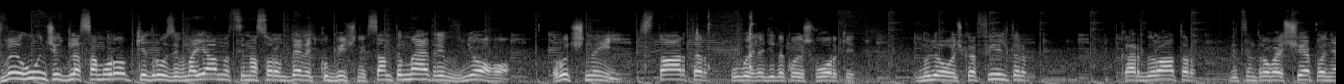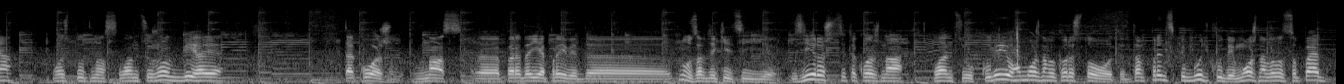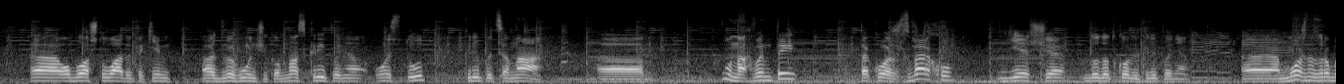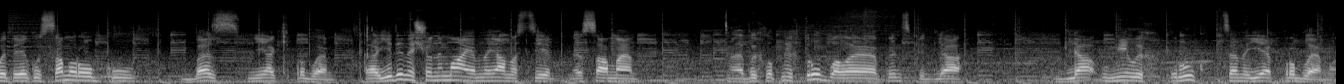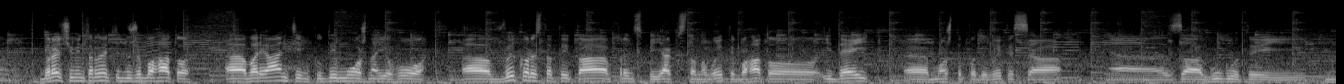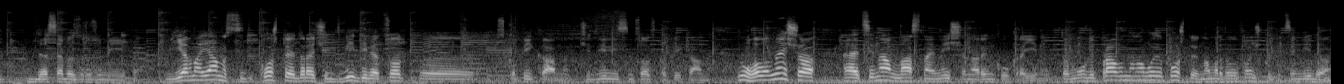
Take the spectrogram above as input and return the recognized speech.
Двигунчик для саморобки, друзі, в наявності на 49 кубічних сантиметрів. В нього ручний стартер у вигляді такої шворки, нульовочка фільтр, карбюратор, відцентрове щеплення. Ось тут у нас ланцюжок бігає. Також в нас е, передає привід е, ну, завдяки цій зірочці також на ланцюг. Куди його можна використовувати? Та в принципі будь-куди. Можна велосипед облаштувати таким е, двигунчиком. У нас кріплення ось тут, кріпиться на, е, ну, на гвинти. Також зверху є ще додаткові кріплення. Е, можна зробити якусь саморобку без ніяких проблем. Е, єдине, що немає в наявності е, саме е, вихлопних труб, але в принципі для, для умілих рук це не є проблемою. До речі, в інтернеті дуже багато е, варіантів, куди можна його е, використати та в принципі як встановити. Багато ідей е, можете подивитися, загуглити і для себе зрозумієте. Є в наявності, коштує, до речі, 2900 е, з копійками чи 2800 з копійками. Ну, головне, що ціна в нас найнижча на ринку України. Тому відправимо новою поштою номер телефончику під цим відео.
